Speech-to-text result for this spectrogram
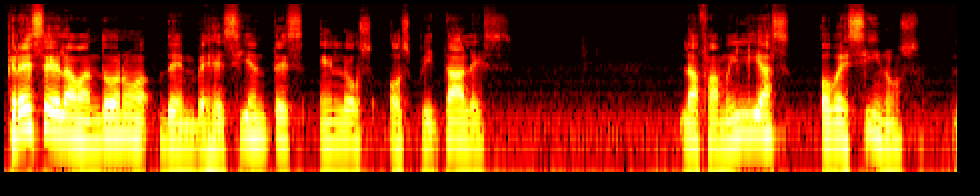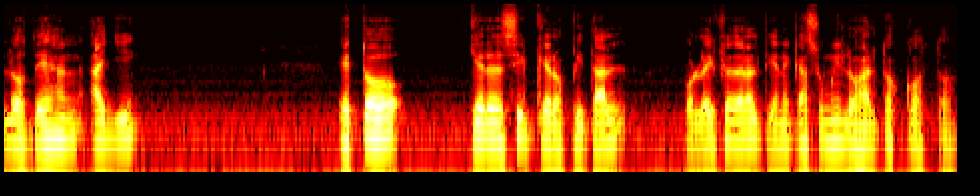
Crece el abandono de envejecientes en los hospitales. Las familias o vecinos los dejan allí. Esto quiere decir que el hospital, por ley federal, tiene que asumir los altos costos.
